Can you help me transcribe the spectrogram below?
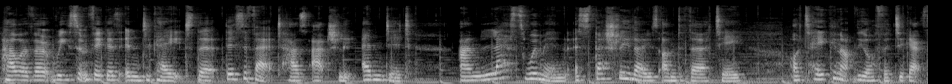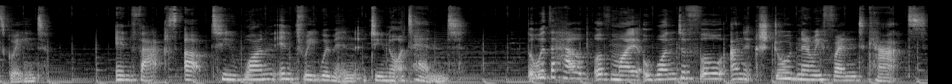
However, recent figures indicate that this effect has actually ended, and less women, especially those under 30, are taking up the offer to get screened. In fact, up to one in three women do not attend. But with the help of my wonderful and extraordinary friend Kat,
